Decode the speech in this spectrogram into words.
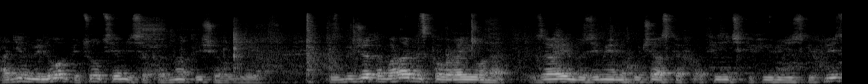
1 миллион 571 тысяча рублей. Из бюджета Барабинского района за аренду земельных участков от физических и юридических лиц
